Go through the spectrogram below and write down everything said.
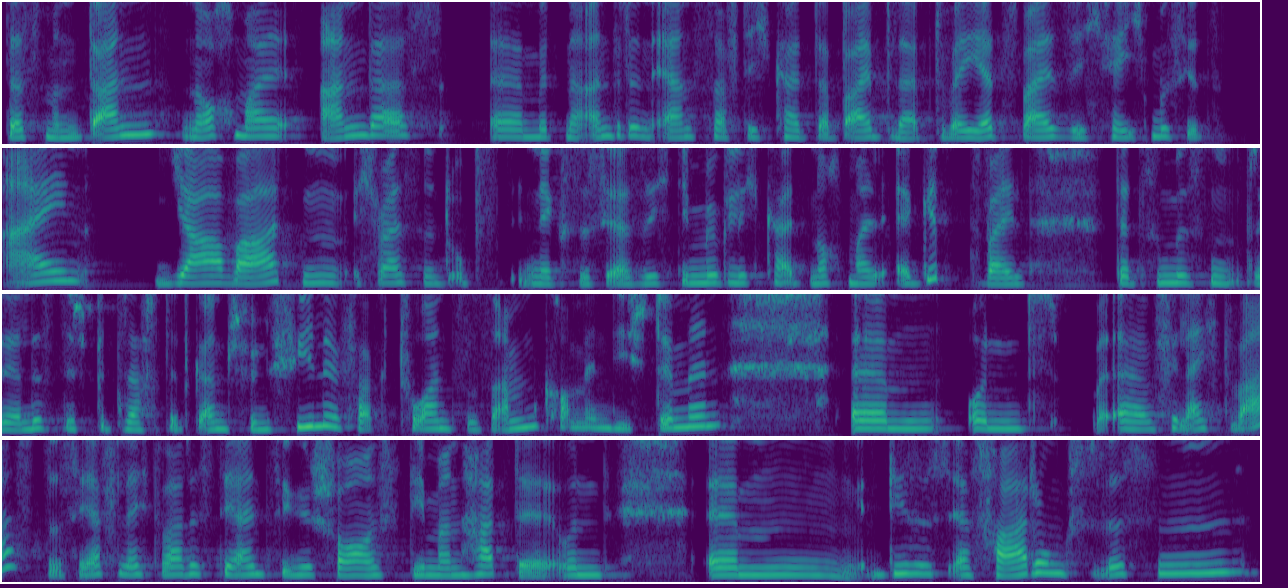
dass man dann nochmal anders äh, mit einer anderen Ernsthaftigkeit dabei bleibt. Weil jetzt weiß ich, hey, ich muss jetzt ein Jahr warten. Ich weiß nicht, ob es nächstes Jahr sich die Möglichkeit nochmal ergibt, weil dazu müssen realistisch betrachtet ganz schön viele Faktoren zusammenkommen, die stimmen. Ähm, und äh, vielleicht war es das, ja, vielleicht war das die einzige Chance, die man hatte. Und ähm, dieses Erfahrungswissen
